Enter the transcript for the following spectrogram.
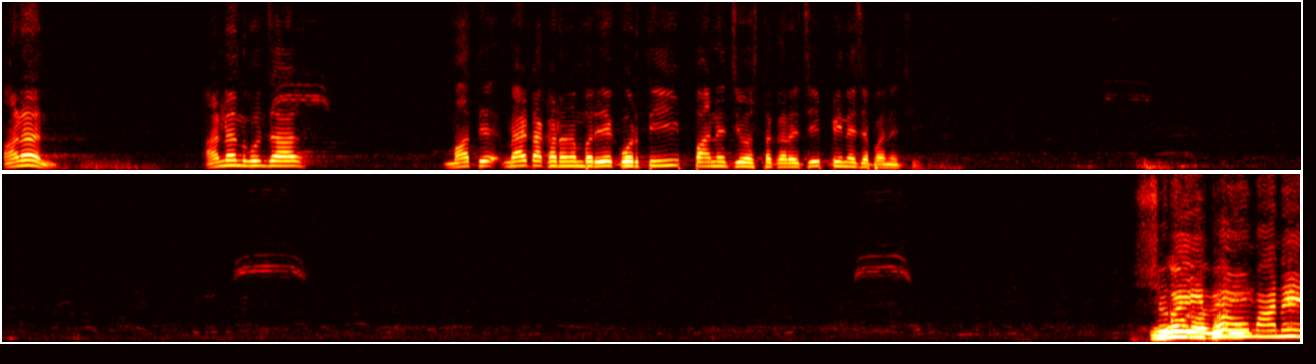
आनंद आनंद गुंजाळ माते मॅट आखाडा नंबर एक वरती पाण्याची व्यवस्था करायची पिण्याच्या पाण्याची. वैभव माने।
